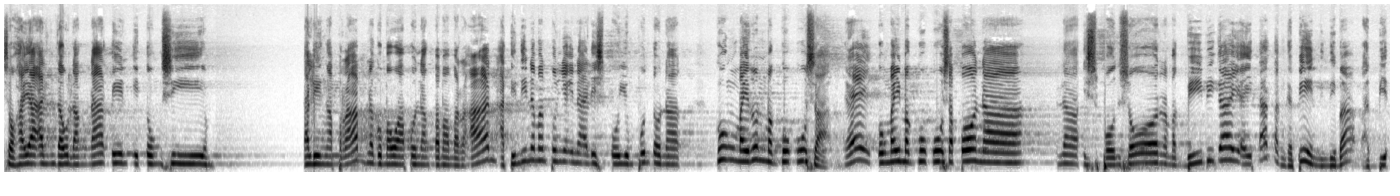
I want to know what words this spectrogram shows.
So hayaan daw lang natin itong si Kalinga Prab na gumawa po ng pamamaraan at hindi naman po niya inaalis po yung punto na kung mayroon magkukusa, eh, kung may magkukusa po na na sponsor na magbibigay ay tatanggapin, hindi ba? Bi-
